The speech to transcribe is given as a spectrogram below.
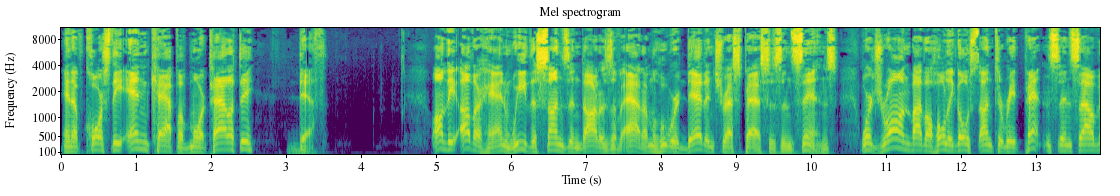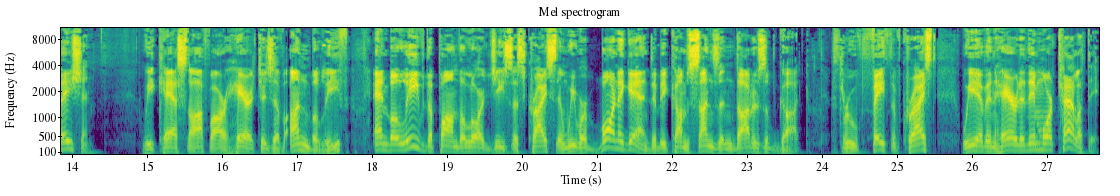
and of course the end cap of mortality, death. On the other hand, we, the sons and daughters of Adam, who were dead in trespasses and sins, were drawn by the Holy Ghost unto repentance and salvation. We cast off our heritage of unbelief and believed upon the Lord Jesus Christ, and we were born again to become sons and daughters of God. Through faith of Christ, we have inherited immortality,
